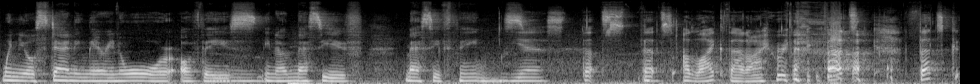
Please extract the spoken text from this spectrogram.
when you're standing there in awe of these, mm. you know, massive, massive things. Yes. That's that's. I like that irony. that's that's. g-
